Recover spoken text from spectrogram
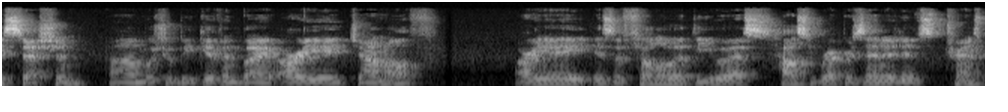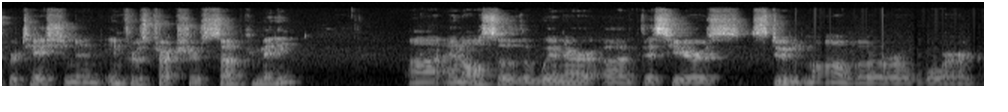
session, um, which will be given by Arye Janoff. Arye is a fellow at the U.S. House of Representatives Transportation and Infrastructure Subcommittee, uh, and also the winner of this year's Student Modeler Award.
